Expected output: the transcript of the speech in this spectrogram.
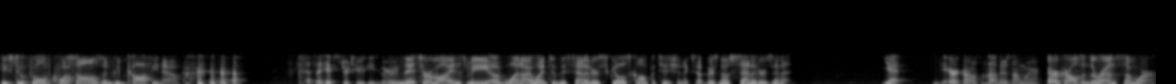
He's too full of croissants and good coffee now. That's a hipster too. he's wearing. This reminds me of when I went to the Senators skills competition, except there's no senators in it. Yet. Erik Karlsson's out there somewhere. Erik Karlsson's around somewhere.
